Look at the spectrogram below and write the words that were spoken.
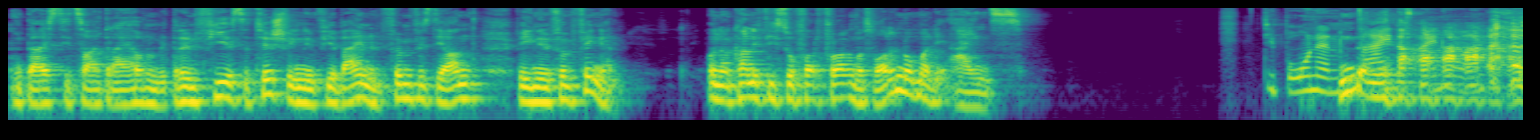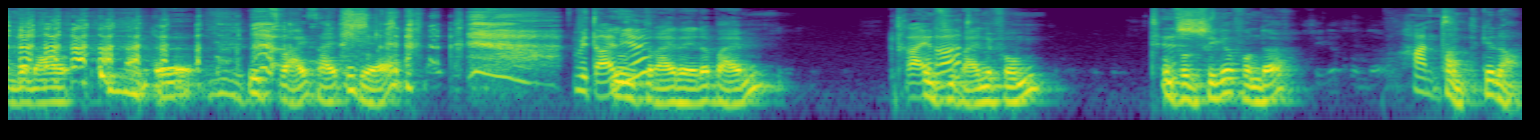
Und da ist die Zahl 3 auch noch mit drin. 4 ist der Tisch wegen den vier Beinen. 5 ist die Hand wegen den fünf Fingern. Und dann kann ich dich sofort fragen, was war denn nochmal die Eins? Die Bohnen. Nein, das Einhorn. genau. äh, zwei Seiten der Medaille. Und drei Räder beim. Drei Und vier Beine vom Tisch. Und vom Finger von der Hand. Hand, genau.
